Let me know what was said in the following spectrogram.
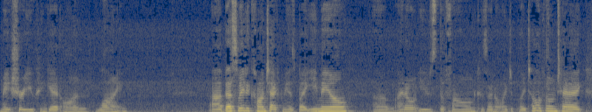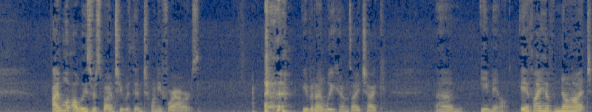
make sure you can get online. Uh, best way to contact me is by email. Um, I don't use the phone because I don't like to play telephone tag. I will always respond to you within 24 hours. Even on weekends, I check um, email. If I have not,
